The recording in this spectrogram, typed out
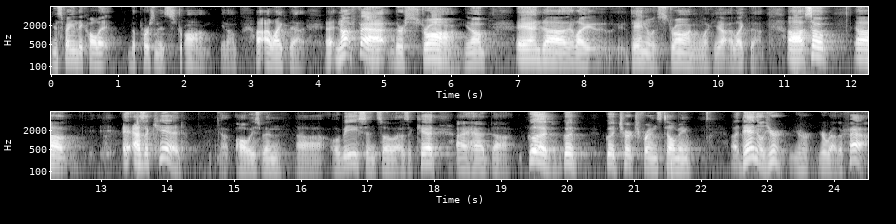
In Spain, they call it the person is strong. You know, I, I like that. Uh, not fat, they're strong, you know. And uh, they're like, Daniel is strong. I'm like, yeah, I like that. Uh, so, uh, as a kid, I've always been uh, obese, and so as a kid, I had uh, good, good, good church friends tell me, uh, Daniel, you're, you're, you're rather fat.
